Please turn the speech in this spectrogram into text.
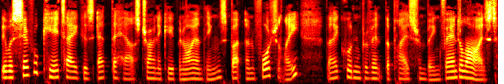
There were several caretakers at the house trying to keep an eye on things, but unfortunately, they couldn't prevent the place from being vandalised.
